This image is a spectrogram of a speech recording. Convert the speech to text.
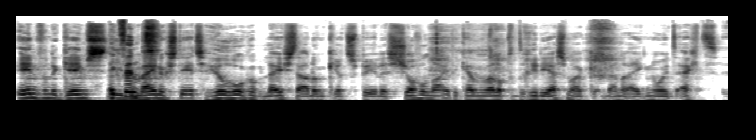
een van de games die Ik bij mij nog steeds heel hoog op de lijst staat om een keer te spelen is Shovel Knight. Ik heb hem wel op de 3DS, maar ik ben er eigenlijk nooit echt, eh,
